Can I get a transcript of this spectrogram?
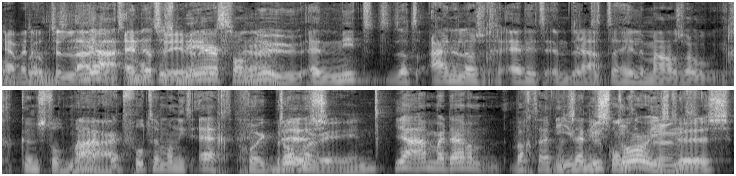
Ja, maar ook te lui om Ja, te en dat is meer van ja. nu. En niet dat eindeloze geëdit en dat Ja. het helemaal zo gekunsteld Maar- maken. Het voelt helemaal niet echt. Gooi ik Dus- er weer in. Ja, maar daarom... Wacht even, er zijn die het stories dus.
